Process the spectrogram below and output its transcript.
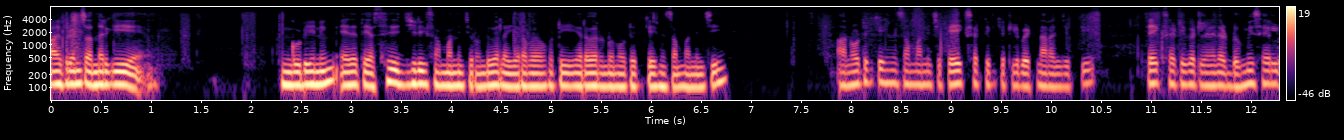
హాయ్ ఫ్రెండ్స్ అందరికీ గుడ్ ఈవినింగ్ ఏదైతే ఎస్ఎస్జీడీకి సంబంధించి రెండు వేల ఇరవై ఒకటి ఇరవై రెండు నోటిఫికేషన్కి సంబంధించి ఆ నోటిఫికేషన్కి సంబంధించి ఫేక్ సర్టిఫికెట్లు పెట్టినారని చెప్పి ఫేక్ సర్టిఫికెట్లు అనేది డొమిసైల్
